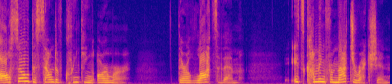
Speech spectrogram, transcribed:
Also, the sound of clinking armor. There are lots of them. It's coming from that direction.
